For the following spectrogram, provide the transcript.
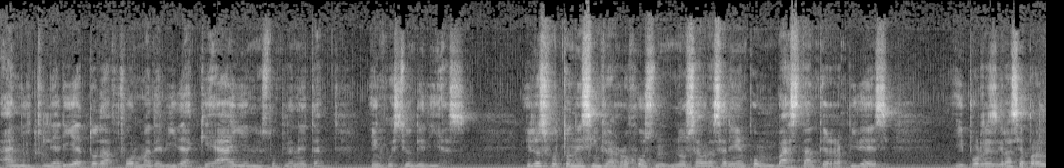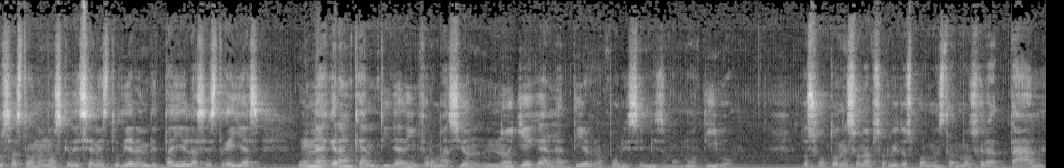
aniquilaría toda forma de vida que hay en nuestro planeta en cuestión de días. Y los fotones infrarrojos nos abrazarían con bastante rapidez y por desgracia para los astrónomos que desean estudiar en detalle las estrellas, una gran cantidad de información no llega a la Tierra por ese mismo motivo. Los fotones son absorbidos por nuestra atmósfera tal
